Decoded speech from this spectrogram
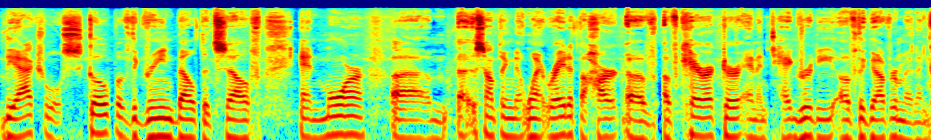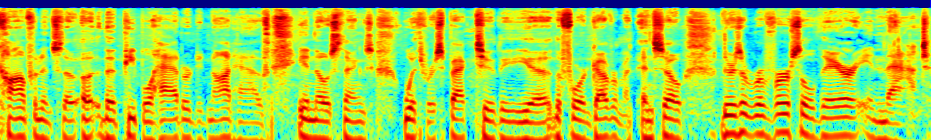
the actual scope of the green belt itself, and more um, uh, something that went right at the heart of of character and integrity of the government and confidence that, uh, that people had or did not have in those things with respect to the uh, the Ford government. And so there's a reversal there in that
